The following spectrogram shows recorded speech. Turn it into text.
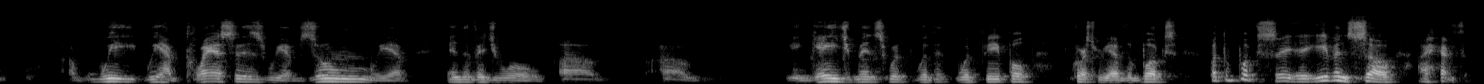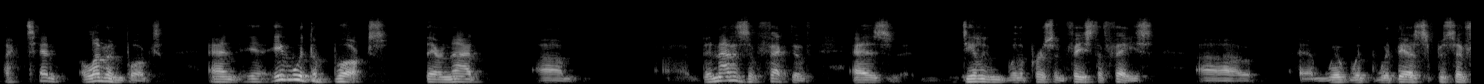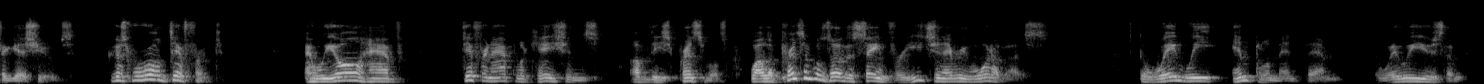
we we have classes, we have Zoom, we have individual uh, uh, engagements with with with people. Of course, we have the books, but the books, even so, I have, I have 10, 11 books, and even with the books, they're not um, uh, they're not as effective as dealing with a person face to face with, with, with their specific issues because we're all different and we all have different applications of these principles. While the principles are the same for each and every one of us, the way we implement them, the way we use them,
